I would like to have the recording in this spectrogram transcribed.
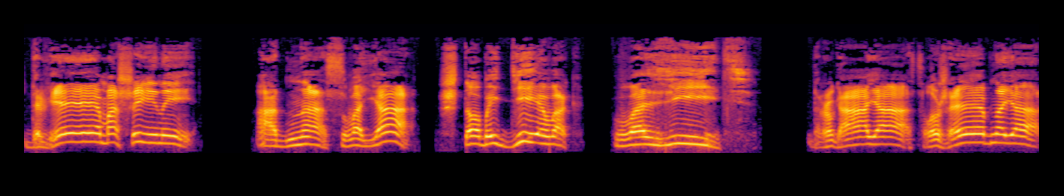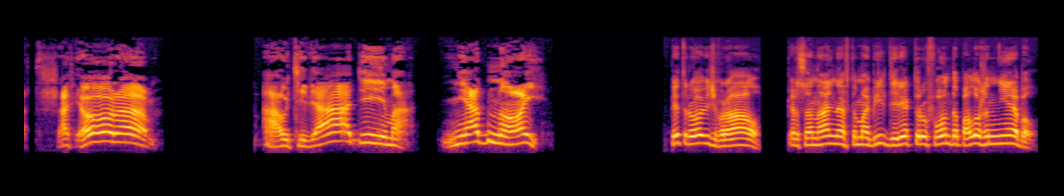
две машины. Одна своя, чтобы девок возить». Другая служебная с шофером. А у тебя, Дима, ни одной. Петрович врал. Персональный автомобиль директору фонда положен не был.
